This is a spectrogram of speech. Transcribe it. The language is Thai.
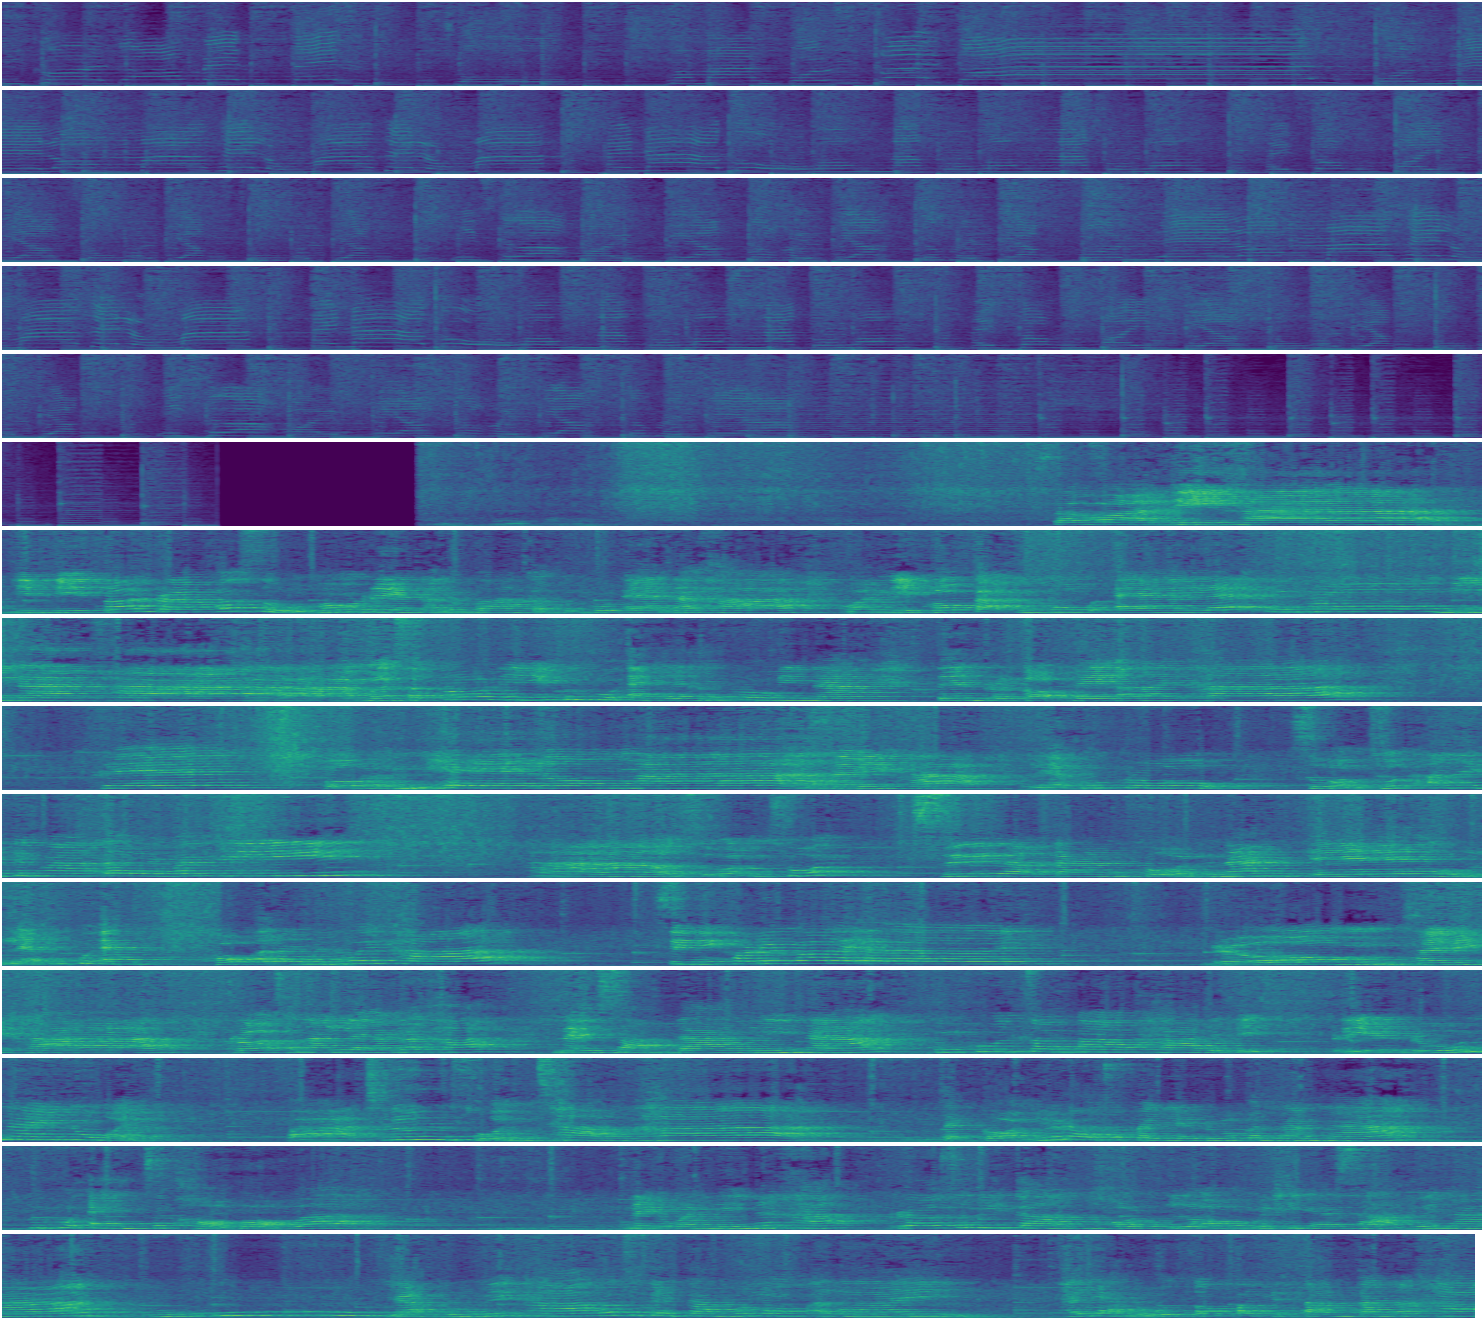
ที่ สวัสดีค่ะ ยินดีต้อนรับเข้าสู่ห้องเรียนอนุบาลกับคุณครูแอนนะคะ วันนี้พบกับคุณครูแอนและคุณครูมีนาค่ะเมื่อสักครู่นี้คุณครูแอนและคุณครูมีนาเต้นประกอบเพลงอะไรคะเพลงฝนเทลงมาใช่ไหมคะ แล้วคุณครูสวมชุดอะไรกันมาเอ่ยวันนี้ อ้าวสวมชุด เสื้อกันฝนนั่นเอง และคุณครูแอนพกอะไรมาด้วยคะสิ่งนี้เขาเรียกว่าอะไรเอ่ยร่มใช่ไหมคะ เพราะฉะนั้นแล้วนะคะ ในสัปดาห์นี้นะ คุณครูจะมาพาเด็กๆเรียนรู้ในหน่วยฟ้าชื่นฝนช่ำค่ะ แต่ก่อนที่เราจะไปเรียนรู้กันนั้นนะ คุณครูแอนจะขอบอกว่า ในวันนี้นะคะ เราจะมีการทดลองวิทยาศาสตร์ด้วยนะ อยากรู้ไหมคะว่าจะเป็นการทดลองอะไร ถ้าอยากรู้ต้องไปติดตามกันนะคะ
